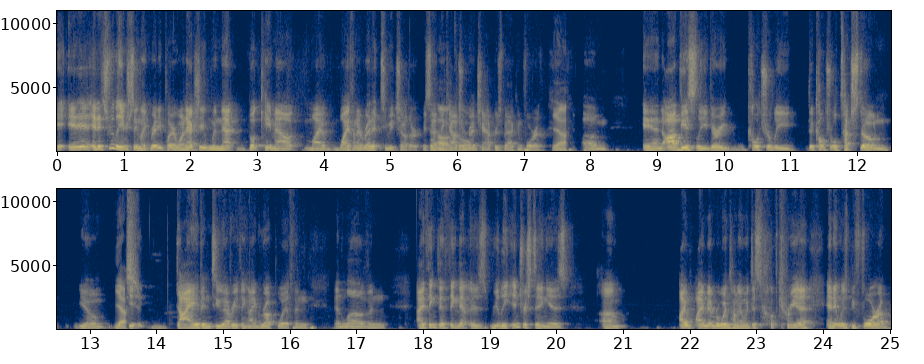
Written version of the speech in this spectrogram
It, it, and it's really interesting like ready player one actually when that book came out my wife and i read it to each other. We sat on the oh, couch cool. and read chapters back and forth. Yeah. Um, and obviously very culturally the cultural touchstone you know yes. dive into everything i grew up with and and love. And I think the thing that is really interesting is um, I, I, remember one time I went to South Korea and it was before a,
